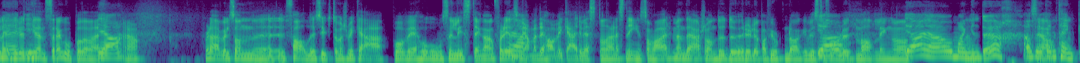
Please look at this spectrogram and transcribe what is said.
Legger i- grenser er god på det der. Ja. For det er vel sånn eh, farlige sykdommer som ikke er på WHO sin liste engang. For er sånn, Ja. ja, men det har vi ikke her i Vesten, og det er nesten ingen som har. Men det er sånn du dør i løpet av 14 dager hvis du får det uten behandling. Og... Ja, ja, og mange dør. Altså, jeg Ja. kan tenke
